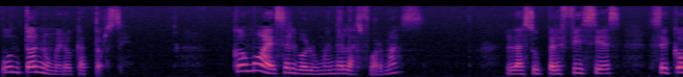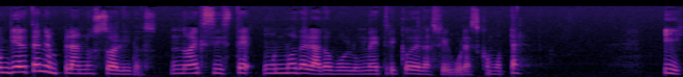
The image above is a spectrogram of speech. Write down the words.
Punto número 14. ¿Cómo es el volumen de las formas? Las superficies se convierten en planos sólidos. No existe un modelado volumétrico de las figuras como tal. Y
